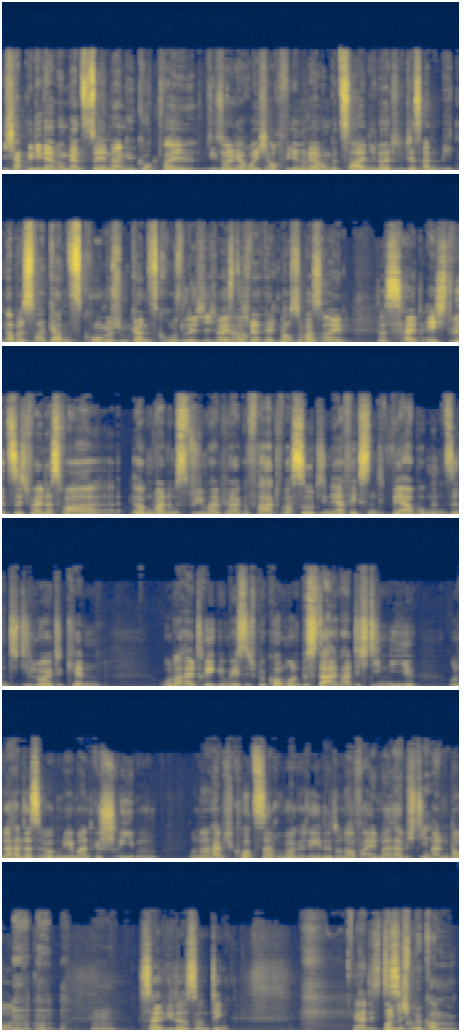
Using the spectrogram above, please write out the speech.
ich habe mir die Werbung ganz zu Ende angeguckt, weil die sollen ja ruhig auch für ihre Werbung bezahlen, die Leute, die das anbieten. Aber es war ganz komisch und ganz gruselig. Ich weiß ja. nicht, wer fällt denn auf sowas rein? Das ist halt echt witzig, weil das war irgendwann im Stream habe ich mal gefragt, was so die nervigsten Werbungen sind, die die Leute kennen oder halt regelmäßig bekommen. Und bis dahin hatte ich die nie. Und da mhm. hat das irgendjemand geschrieben. Und dann habe ich kurz darüber geredet und auf einmal habe ich die andauernd bekommen. Mhm. Ist halt wieder so ein Ding. Ja, das, und ich bekomme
